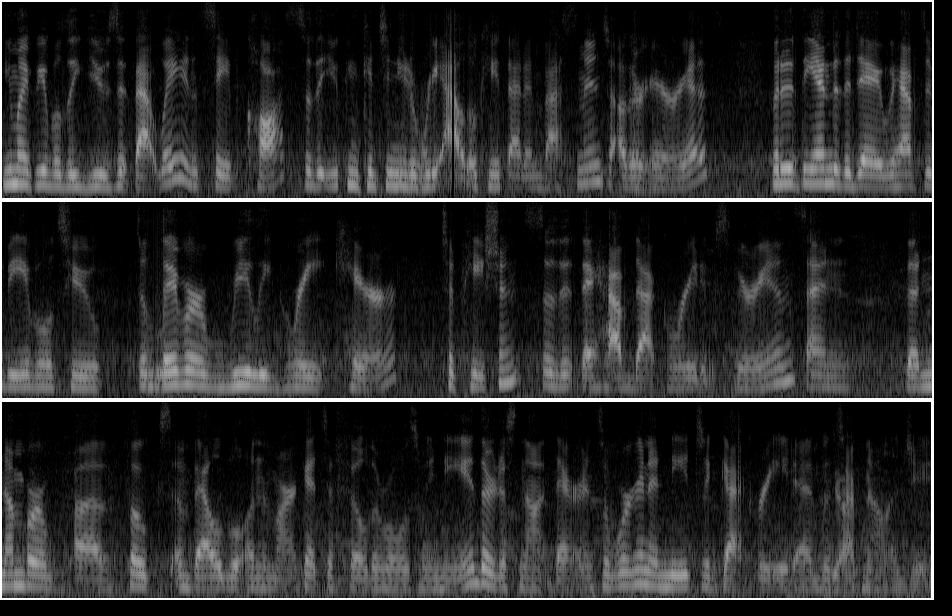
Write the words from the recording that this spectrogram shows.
You might be able to use it that way and save costs so that you can continue to reallocate that investment to other areas. But at the end of the day, we have to be able to deliver really great care to patients so that they have that great experience and the number of folks available on the market to fill the roles we need, they're just not there. And so we're going to need to get creative with Yeah. technology.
